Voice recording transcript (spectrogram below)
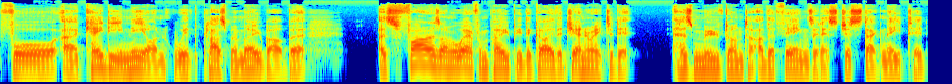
for uh, KDE Neon with Plasma Mobile, but as far as I'm aware from Popey, the guy that generated it has moved on to other things, and it's just stagnated.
